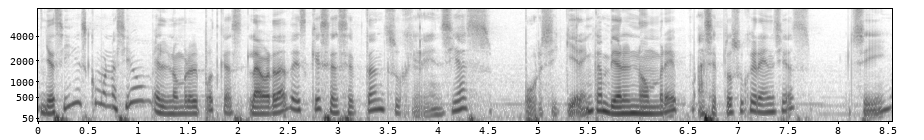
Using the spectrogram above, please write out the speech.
Y así es como nació el nombre del podcast. La verdad es que se aceptan sugerencias. Por si quieren cambiar el nombre, acepto sugerencias. Sí,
